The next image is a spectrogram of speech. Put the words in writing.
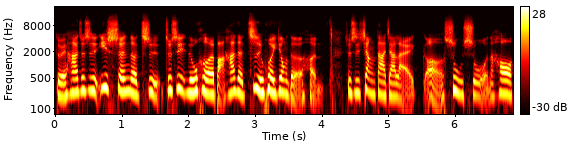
对他就是一生的智，就是如何把他的智慧用的很，就是向大家来呃诉说，然后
